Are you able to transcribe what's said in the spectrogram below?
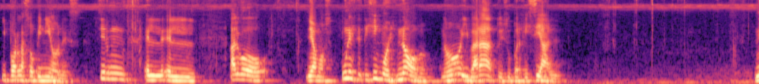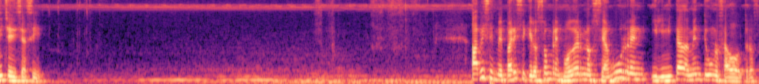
y por las opiniones el, algo, digamos, un esteticismo snob ¿no? y barato y superficial. Nietzsche dice así. A veces me parece que los hombres modernos se aburren ilimitadamente unos a otros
